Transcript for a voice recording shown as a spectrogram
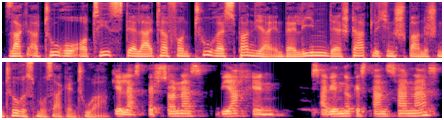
sagt Arturo Ortiz, der Leiter von Tour España in Berlin, der staatlichen spanischen Tourismusagentur. Que las personas viajen sabiendo que están sanas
